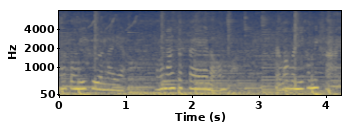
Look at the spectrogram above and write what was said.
เจ้าตรงนี้คืออะไรอะร้านกาแฟเหรอ ว่าวันนี้เขาไม่ขาย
